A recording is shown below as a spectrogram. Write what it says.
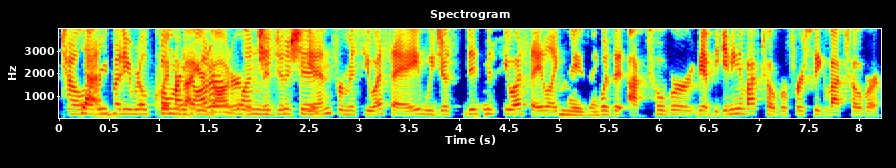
tell Yeah. everybody real So quick my about daughter your daughter? won Miss just Michigan for Miss USA. We just did Miss USA like? Amazing. was it October? Yeah, beginning of October, first week of October.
